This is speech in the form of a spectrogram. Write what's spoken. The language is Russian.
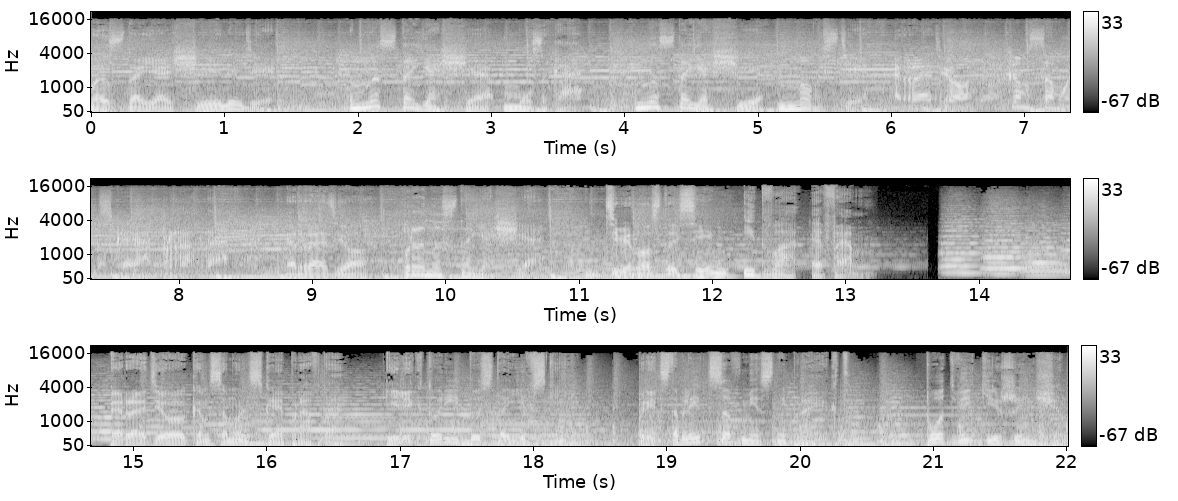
Настоящие люди. Настоящая музыка. Настоящие новости. Радио «Комсомольская правда». Радио про настоящее. 97,2 FM. эм. Радио «Комсомольская правда» и лекторий Достоевский представляет совместный проект «Подвиги женщин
